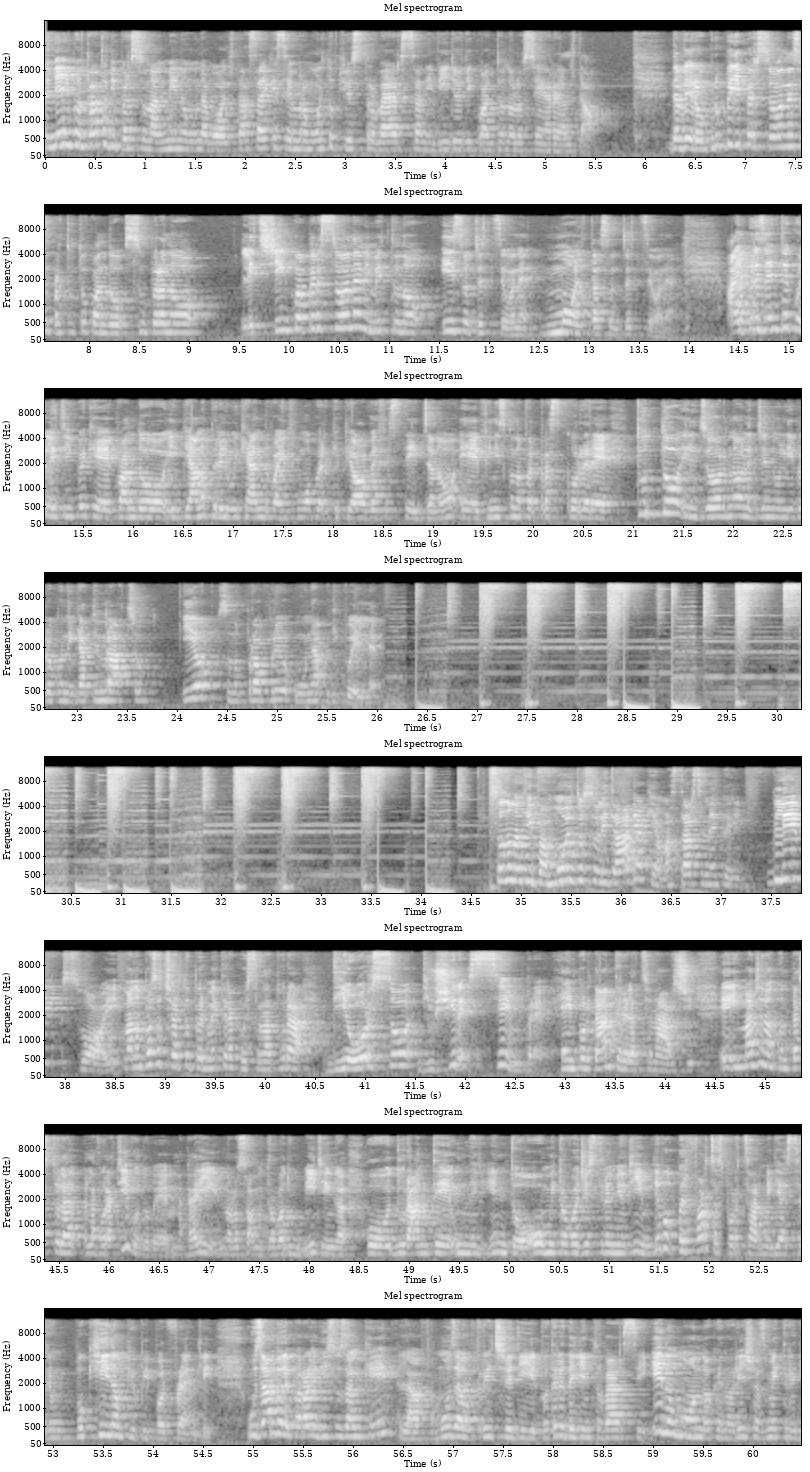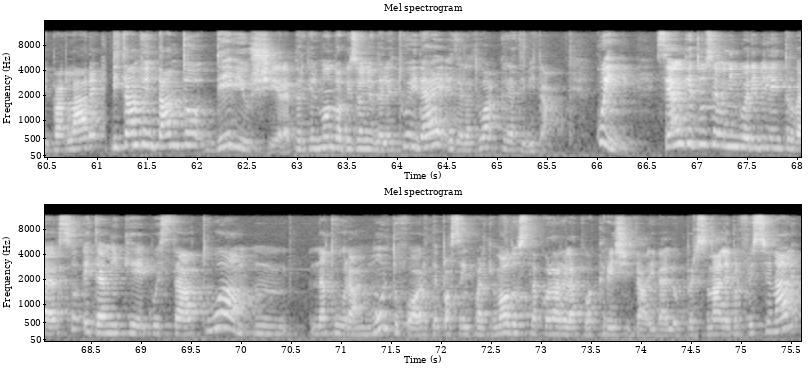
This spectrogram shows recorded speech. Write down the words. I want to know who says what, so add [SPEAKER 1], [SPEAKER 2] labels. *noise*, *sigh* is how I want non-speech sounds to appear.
[SPEAKER 1] Se mi hai incontrato di persona almeno una volta, sai che sembro molto più estroversa nei video di quanto non lo sia in realtà. Davvero, gruppi di persone, soprattutto quando superano le 5 persone, mi mettono in soggezione, molta soggezione. Hai presente quelle tipe che quando il piano per il weekend va in fumo perché piove festeggiano e finiscono per trascorrere tutto il giorno leggendo un libro con il gatto in braccio? Io sono proprio una di quelle. Tipa molto solitaria che ama starsene per i bliv suoi, ma non posso certo permettere a questa natura di orso di uscire sempre. È importante relazionarci e immagina un contesto la lavorativo dove magari, non lo so, mi trovo ad un meeting o durante un evento o mi trovo a gestire il mio team. Devo per forza sforzarmi di essere un pochino più people friendly. Usando le parole di Susan Kane, la famosa autrice di Il potere degli introversi in un mondo che non riesce a smettere di parlare, di tanto in tanto devi uscire perché il mondo ha bisogno delle tue idee e della tua creatività. Quindi, se anche tu sei un inguaribile introverso e temi che questa tua mh, natura molto forte possa in qualche modo ostacolare la tua crescita a livello personale e professionale,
